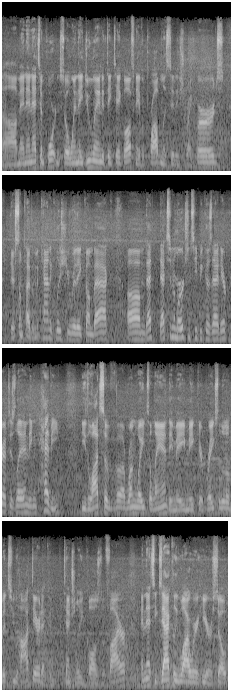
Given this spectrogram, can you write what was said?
right. Um, and, and that's important. So when they do land, if they take off and they have a problem, let's say they strike birds, there's some type of mechanical issue where they come back. Um, that that's an emergency because that aircraft is landing heavy. Need lots of uh, runway to land. They may make their brakes a little bit too hot there. That could potentially cause the fire, and that's exactly why we're here. So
